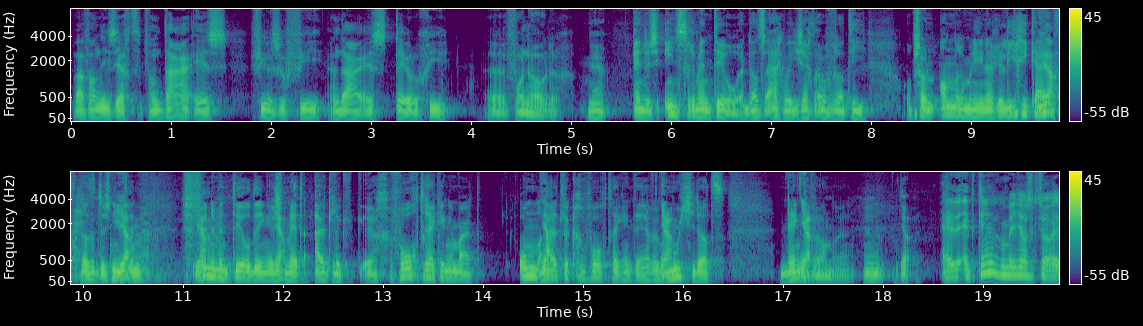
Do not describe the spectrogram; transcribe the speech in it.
waarvan hij zegt van daar is filosofie en daar is theologie eh, voor nodig. Ja. En dus instrumenteel. En dat is eigenlijk wat je zegt over dat hij op zo'n andere manier naar religie kijkt. Ja. Dat het dus niet Ja. een fundamenteel ding is Ja. met uiterlijke eh, gevolgtrekkingen. Maar om Ja. uiterlijke gevolgtrekking te hebben, Ja. moet je dat denken Ja. veranderen. Ja. Ja. Het, het klinkt ook een beetje als ik zo,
